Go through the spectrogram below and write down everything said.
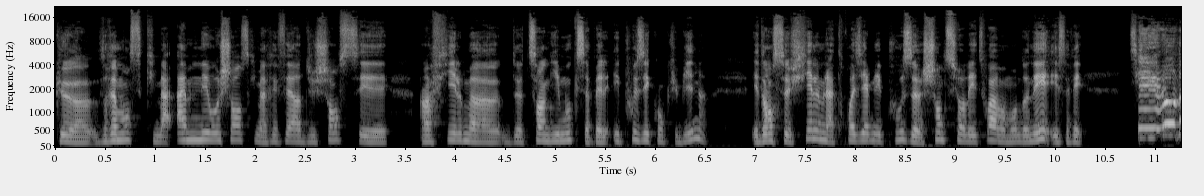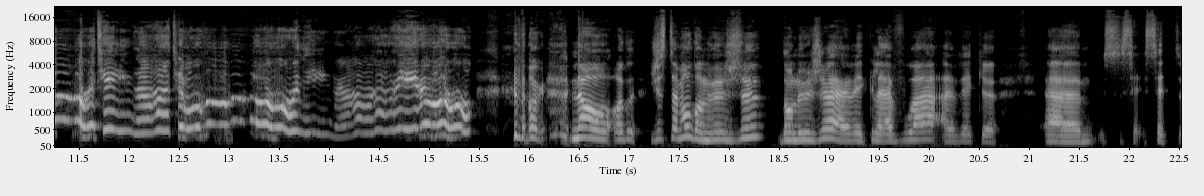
que vraiment ce qui m'a amené au chant, ce qui m'a fait faire du chant, c'est un film de Tsang Yimou qui s'appelle Épouse et concubine. Et dans ce film, la troisième épouse chante sur les toits à un moment donné et ça fait non, justement dans le jeu, dans le jeu avec la voix, avec cette,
